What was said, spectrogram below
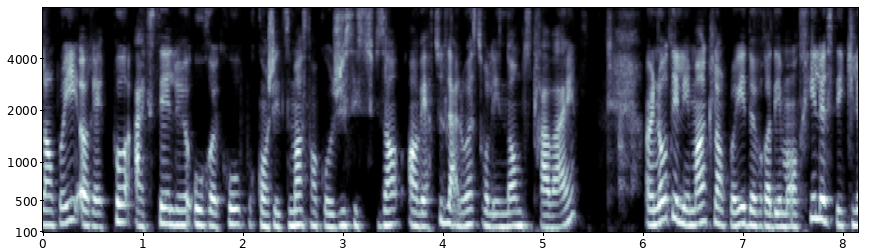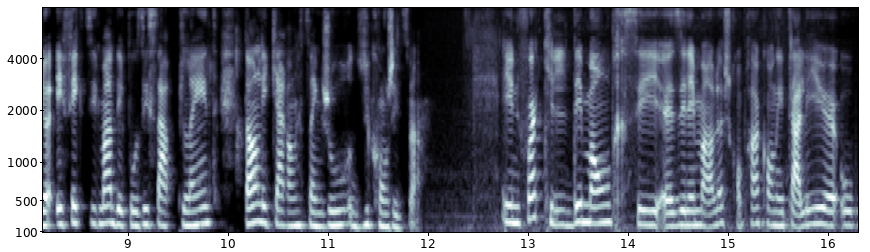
l'employé n'aurait pas accès au recours pour congédiement sans cause juste et suffisante en vertu de la loi sur les normes du travail. Un autre élément que l'employé devra démontrer, c'est qu'il a effectivement déposé sa plainte dans les 45 jours du congédiement. Et une fois qu'il démontre ces euh, éléments-là, je comprends qu'on est allé euh, aux,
